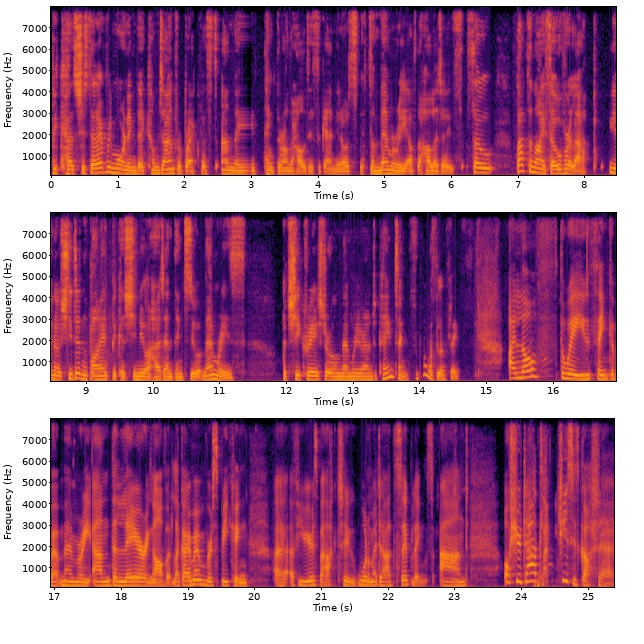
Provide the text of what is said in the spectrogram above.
because she said every morning they come down for breakfast and they think they're on their holidays again. You know, it's, it's a memory of the holidays. So that's a nice overlap. You know, she didn't buy it because she knew it had anything to do with memories, but she created her own memory around a painting. So that was lovely. I love the way you think about memory and the layering of it. Like I remember speaking uh, a few years back to one of my dad's siblings, and oh, your dad, like, geez, he's got uh,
